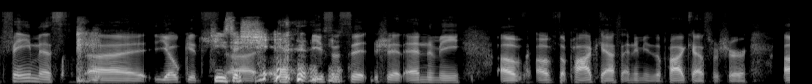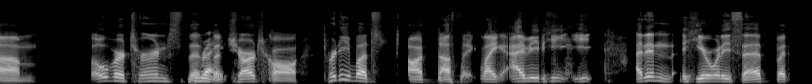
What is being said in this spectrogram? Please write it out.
famous uh Jokic Piece of uh, shit. piece of shit, shit enemy of of the podcast, enemy of the podcast for sure. Um overturns the, the charge call pretty much on nothing. Like I mean he he I didn't hear what he said, but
